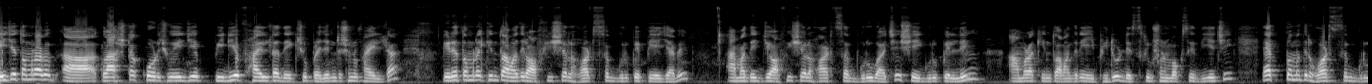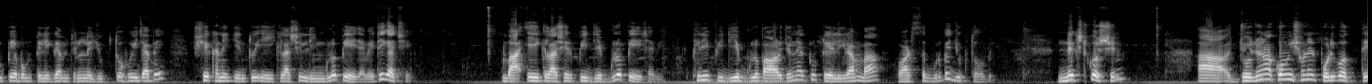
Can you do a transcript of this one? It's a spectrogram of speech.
এই যে তোমরা ক্লাসটা করছ, এই যে পিডিএফ ফাইলটা দেখছ প্রেজেন্টেশন ফাইলটা এটা তোমরা কিন্তু আমাদের অফিসিয়াল হোয়াটসঅ্যাপ গ্রুপে পেয়ে যাবে। আমাদের যে অফিসিয়াল হোয়াটসঅ্যাপ গ্রুপ আছে, সেই গ্রুপের লিঙ্ক আমরা কিন্তু আমাদের এই ভিডিও ডিসক্রিপশন বক্সে দিয়েছি। একটু আমাদের হোয়াটসঅ্যাপ গ্রুপে এবং টেলিগ্রাম চ্যানেলে যুক্ত হয়ে যাবে, সেখানে কিন্তু এই ক্লাসের লিঙ্কগুলো পেয়ে যাবে, ঠিক আছে? বা এই ক্লাসের পিডিএফগুলো পেয়ে যাবে। ফ্রি পিডিএফগুলো পাওয়ার জন্য একটু টেলিগ্রাম বা হোয়াটসঅ্যাপ গ্রুপে যুক্ত হবে। নেক্সট কোশ্চেন যোজনা কমিশনের পরিবর্তে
